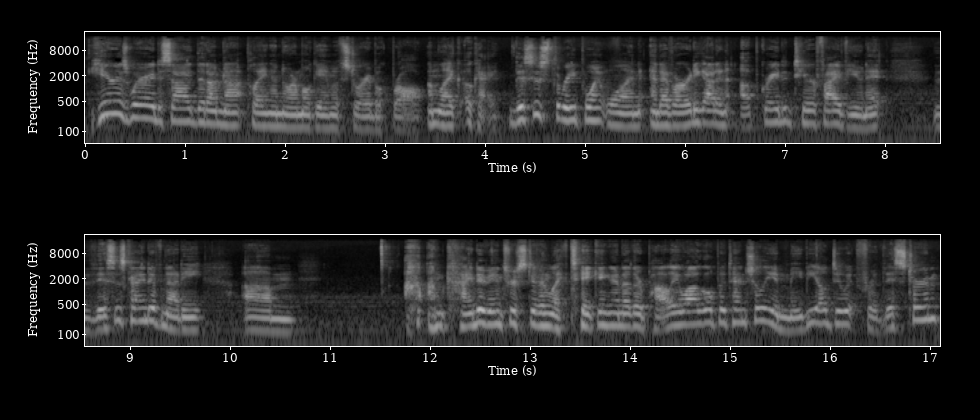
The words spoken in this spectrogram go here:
here is where I decide that I'm not playing a normal game of Storybook Brawl. I'm like, okay, this is 3.1, and I've already got an upgraded Tier 5 unit. This is kind of nutty. Um, I'm kind of interested in like taking another Polywoggle potentially, and maybe I'll do it for this turn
